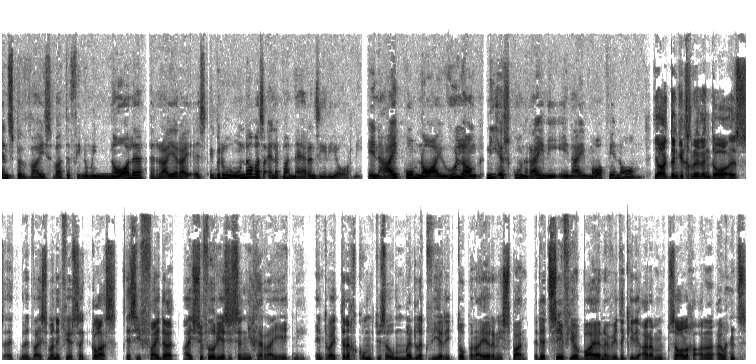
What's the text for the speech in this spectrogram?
eens bewys wat 'n fenominale ryery is. Ek bedoel Honda was eintlik maar nêrens hierdie jaar nie. En hy kom na hy hoe lank nie eers kon ry nie en hy maak weer naam. Ja, ek dink die groot ding daar is, ek dit wys maar net vir jou sy klas, is die feit dat hy soveel resies nie gery het nie. En toe hy terugkom, toe sy onmiddellik weer die top ryer in die span. Dit sê vir jou baie, nou weet ek jy die armsalige ander ouens,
